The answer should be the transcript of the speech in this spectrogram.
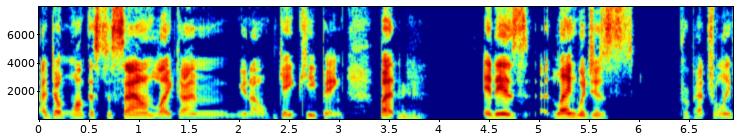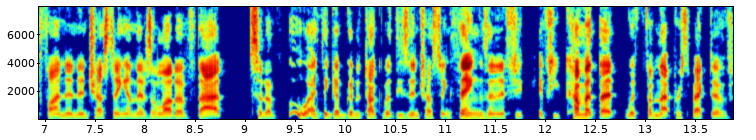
I don't want this to sound like I'm you know gatekeeping, but Hmm. It is language is perpetually fun and interesting, and there's a lot of that sort of ooh I think I'm going to talk about these interesting things, and if you if you come at that with from that perspective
